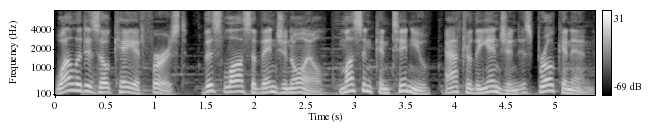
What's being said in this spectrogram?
While it is okay at first, this loss of engine oil mustn't continue after the engine is broken in.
